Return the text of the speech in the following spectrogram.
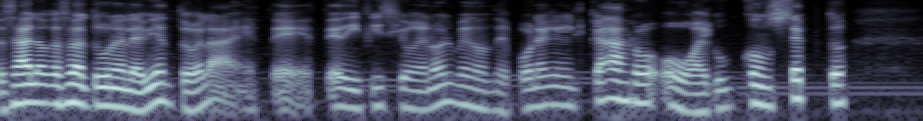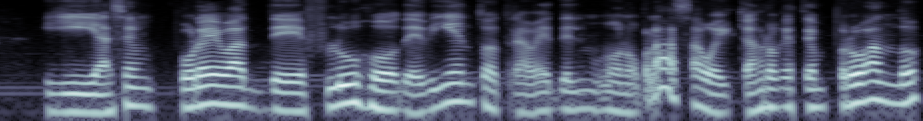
Usted sabe lo que es el túnel de viento, ¿verdad? Este, este edificio enorme donde ponen el carro o algún concepto y hacen pruebas de flujo de viento a través del monoplaza o el carro que estén probando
